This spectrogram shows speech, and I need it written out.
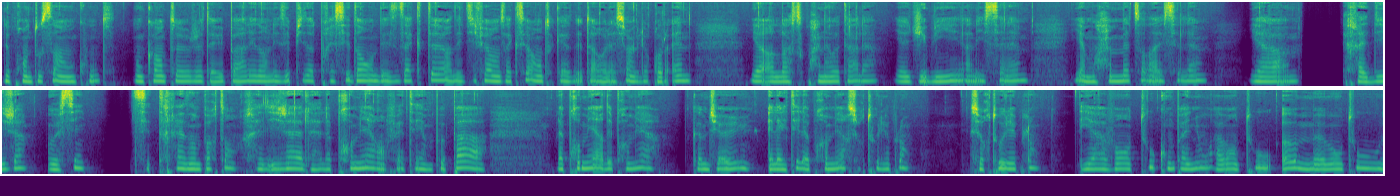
de prendre tout ça en compte. Donc quand euh, je t'avais parlé dans les épisodes précédents des acteurs, des différents acteurs, en tout cas de ta relation avec le Coran, il y a Allah subhanahu wa ta'ala, il y a Jibril alayhi il y a Muhammad sallallahu il y a Khadija aussi. C'est très important. Khadija, la, première en fait. Et on peut pas. La première des premières, comme tu as vu, elle a été la première sur tous les plans. Sur tous les plans. Et avant tout compagnon, avant tout homme, avant tout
